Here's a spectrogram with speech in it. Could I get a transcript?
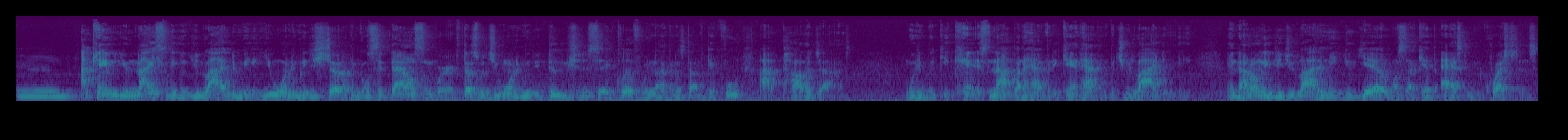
Mm. I came to you nicely and you lied to me and you wanted me to shut up and go sit down somewhere. If that's what you wanted me to do, you should have said, Cliff, we're not gonna stop to get food. I apologize. We, we it can't. It's not gonna happen. It can't happen. But you lied to me. And not only did you lie to me, you yelled once I kept asking you questions.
